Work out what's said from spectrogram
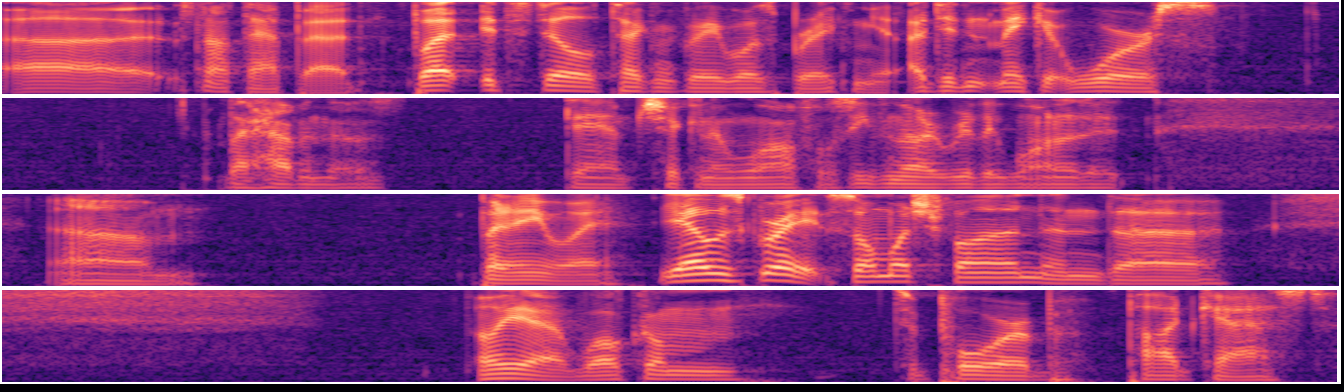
uh, it's not that bad, but it still technically was breaking it. I didn't make it worse by having those damn chicken and waffles, even though I really wanted it. Um, but anyway, yeah, it was great. So much fun, and uh, oh yeah, welcome to Porb podcast.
